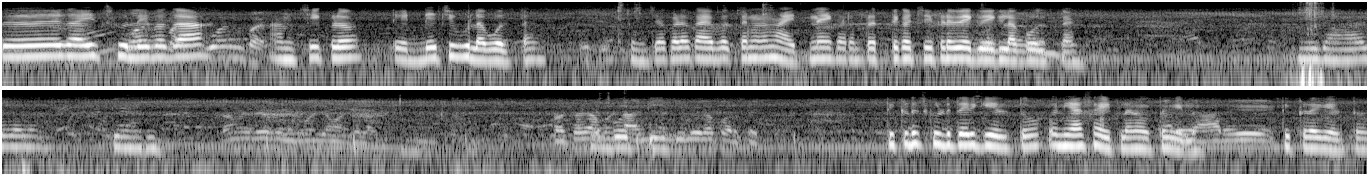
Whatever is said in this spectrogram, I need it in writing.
तर गाईच फुले बघा. आमच्या इकडं टेड्याची फुलं बोलतात. तुमच्याकडं काय बोलतात मला माहीत नाही कारण प्रत्येकाच्या इकडे वेगवेगळा बोलतात. झाड बघा. तिकडेच कुठेतरी गेलतो पण या साईडला नव्हतं गेलो. तिकडे गेलतो.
